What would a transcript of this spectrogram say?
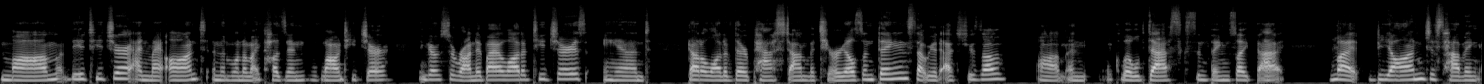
mom be a teacher and my aunt, and then one of my cousins is now a teacher. I think I was surrounded by a lot of teachers, and got a lot of their passed down materials and things that we had extras of, um, and like little desks and things like that. But beyond just having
